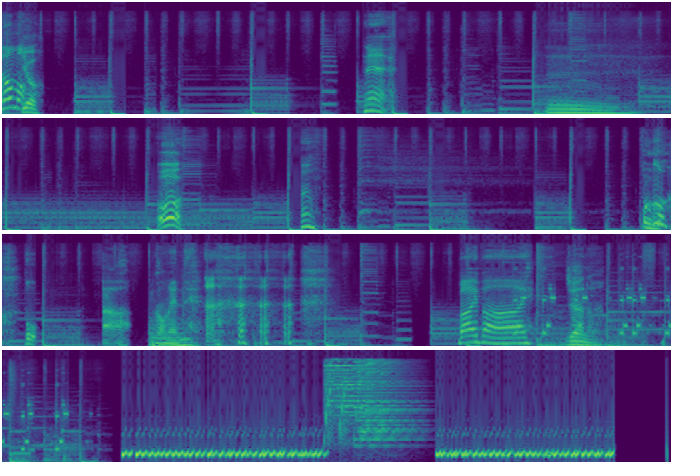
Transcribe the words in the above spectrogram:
どうも。よ。ねえ。うん。おう。うん。おおあごめんね。バイバイ。じゃあな。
